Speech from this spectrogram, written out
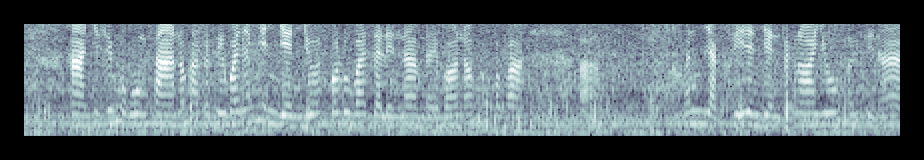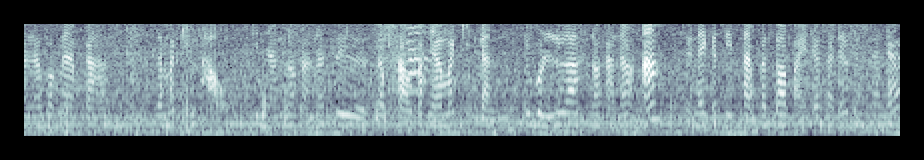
20หา26องศาเนาะค่ะก็ถือว่ายังเย็นๆอยู่บ่รู้ว่าจะเล่นน้ำได้บ่เนาะเพราะว่ามันอยากสีเย็นๆจักน้อยอยู่เพิ่งสินะแล้วพวกน้ำกาจะมากินเขากินยังเนาะค่ะมาซื้อกับเขากับยังมากินกันอยู่บนเรือเนาะค่ะเนาะอ้าวจังได้ก็ติดตามกันต่อไปเด้อค่ะเด้อเพิ่อนๆเด้อ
